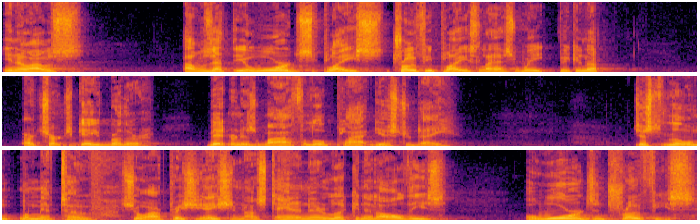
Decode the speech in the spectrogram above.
You know, I was I was at the awards place, trophy place last week, picking up. Our church gave Brother Bittner and his wife a little plaque yesterday. Just a little memento, show our appreciation. I was standing there looking at all these awards and trophies.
